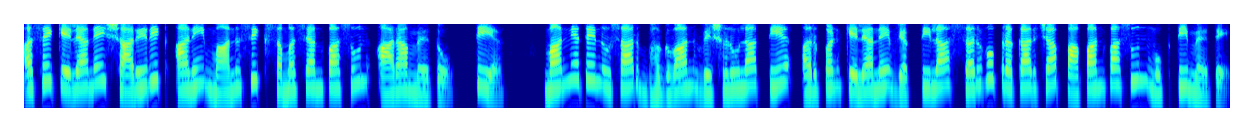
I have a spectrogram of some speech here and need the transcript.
असे केल्याने शारीरिक आणि मानसिक समस्यांपासून आराम मिळतो. तीळ. मान्यतेनुसार भगवान विष्णूला तीळ अर्पण केल्याने व्यक्तीला सर्व प्रकारच्या पापांपासून मुक्ती मिळते.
